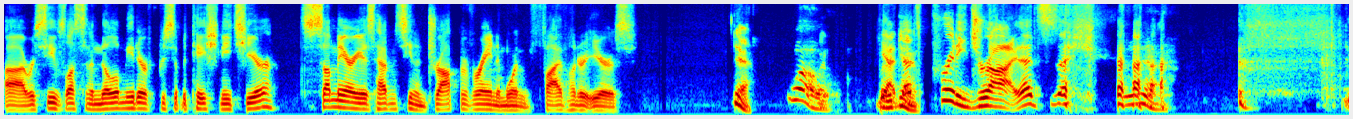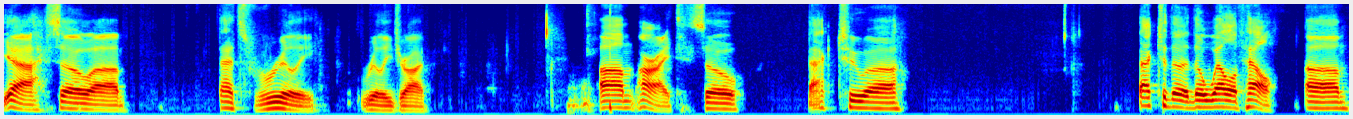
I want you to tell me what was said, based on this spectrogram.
uh, receives less than a millimeter of precipitation each year. Some areas haven't seen a drop of rain in more than 500 years. Yeah. Whoa. yeah, again- that's pretty dry. That's yeah. yeah. So uh, that's really, really dry. Um, all right. So back to uh back to the the well of hell. Um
